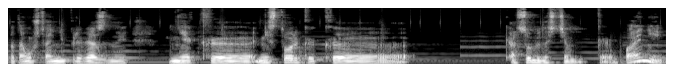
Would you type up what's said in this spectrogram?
потому что они привязаны не, к, не столько к особенностям компании,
